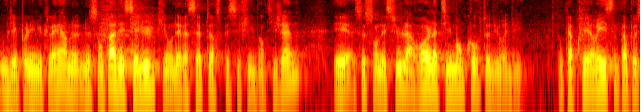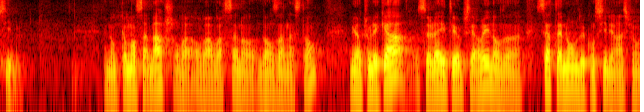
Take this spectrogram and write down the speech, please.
ou les polynucléaires ne, ne, sont pas des cellules qui ont des récepteurs spécifiques d'antigènes et ce sont des cellules à relativement courte durée de vie. Donc a priori, ce n'est pas possible. Et donc comment ça marche? On va, on va voir ça dans, dans un instant. Mais en tous les cas, cela a été observé dans un certain nombre de, considérations,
